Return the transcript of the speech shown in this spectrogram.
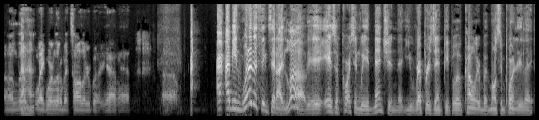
Uh, little, uh-huh. Like we're a little bit taller, but yeah, man. Um, I, I mean, one of the things that I love is, of course, and we had mentioned that you represent people of color, but most importantly, like,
